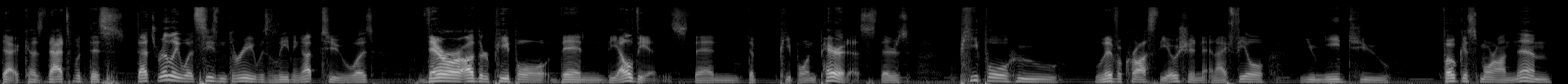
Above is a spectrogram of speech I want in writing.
that because that's what this that's really what season 3 was leading up to was there are other people than the Eldians, than the people in Paradis. There's people who live across the ocean, and I feel you need to focus more on them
